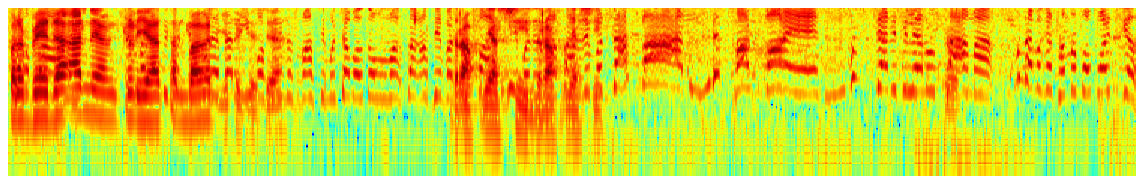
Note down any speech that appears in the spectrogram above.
Perbedaan yang kelihatan banget gitu, guys, ya. Legends masih mencoba untuk memaksakan tim Draftnya sih, draftnya sih. Menjadi pilihan utama. Mendapatkan satu point kill.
